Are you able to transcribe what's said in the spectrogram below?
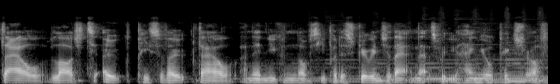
dowel, large t- oak piece of oak dowel, and then you can obviously put a screw into that, and that's where you hang your picture off.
